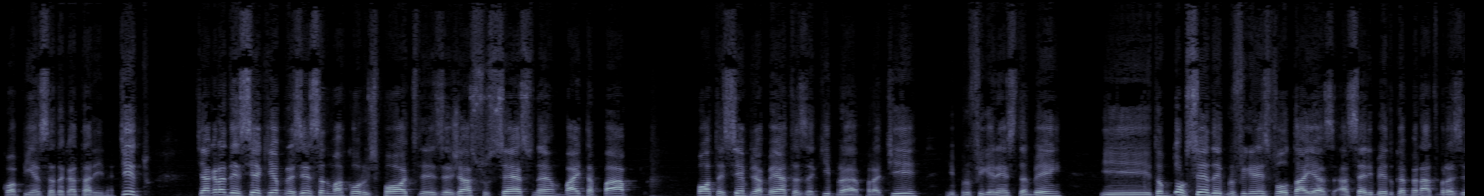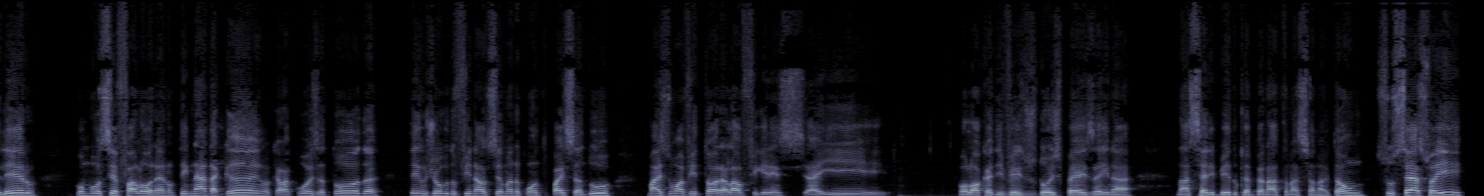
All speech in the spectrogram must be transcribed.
Copinha Santa Catarina. Tito, te agradecer aqui a presença do Marcou no Esporte, desejar sucesso, né? Um baita papo, portas sempre abertas aqui para ti e para o Figueirense também. E estamos torcendo aí para o Figueirense voltar aí à Série B do Campeonato Brasileiro. Como você falou, né? Não tem nada ganho, aquela coisa toda. Tem o jogo do final de semana contra o Paysandu, mais uma vitória lá, o Figueirense aí coloca de vez os dois pés aí na, na Série B do Campeonato Nacional. Então, sucesso aí,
